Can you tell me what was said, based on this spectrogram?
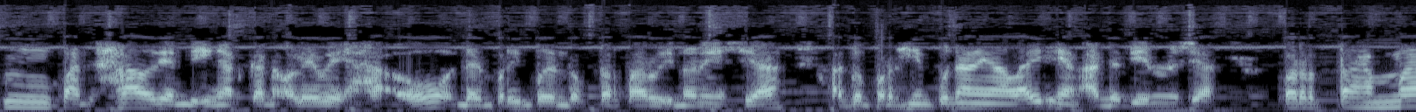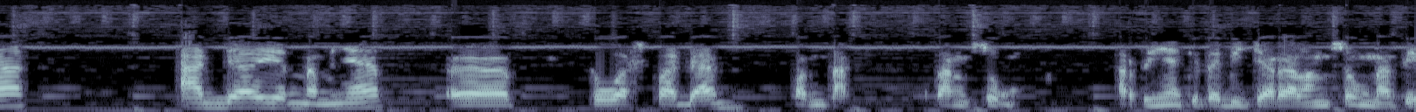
empat hal yang diingatkan oleh WHO dan Perhimpunan Dokter Paru Indonesia atau perhimpunan yang lain yang ada di Indonesia. Pertama, ada yang namanya uh, kewaspadaan kontak langsung. Artinya kita bicara langsung nanti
